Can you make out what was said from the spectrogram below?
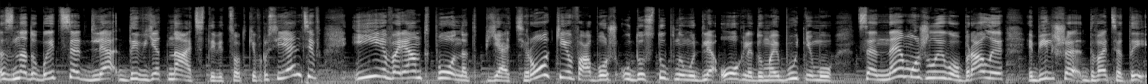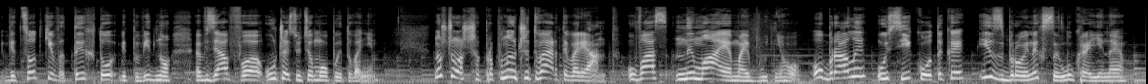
знадобиться для 19% росіянців, і варіант понад 5 років або ж у доступному для огляду майбутньому це неможливо. Брали більше 20% тих, хто відповідно взяв е, участь у цьому опитуванні. Ну що ж, пропоную четвертий варіант. У вас немає майбутнього. Обрали усі котики із збройних сил України.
